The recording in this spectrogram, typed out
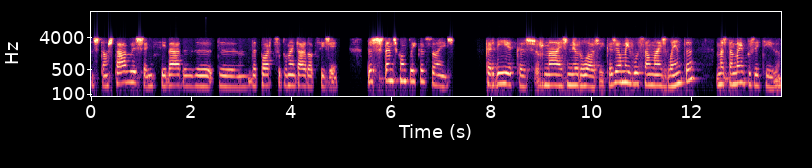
estão estáveis, sem necessidade de, de, de aporte suplementar de oxigênio. Das restantes complicações, cardíacas, renais, neurológicas. É uma evolução mais lenta, mas também positiva.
